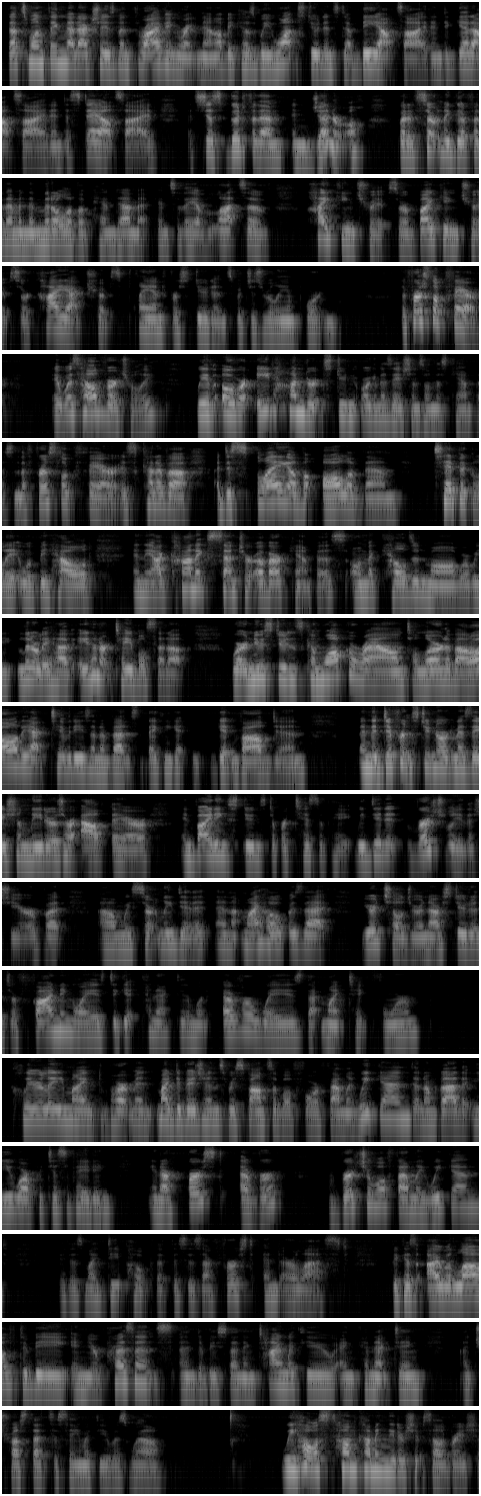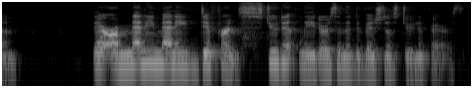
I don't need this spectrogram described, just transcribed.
that's one thing that actually has been thriving right now because we want students to be outside and to get outside and to stay outside. It's just good for them in general, but it's certainly good for them in the middle of a pandemic. And so they have lots of hiking trips or biking trips or kayak trips planned for students, which is really important. The First Look Fair, it was held virtually. We have over 800 student organizations on this campus, and the First Look Fair is kind of a, a display of all of them. Typically, it would be held in the iconic center of our campus on McKeldin Mall, where we literally have 800 tables set up where new students can walk around to learn about all the activities and events that they can get, get involved in. And the different student organization leaders are out there inviting students to participate. We did it virtually this year, but um, we certainly did it. And my hope is that your children, our students, are finding ways to get connected in whatever ways that might take form. Clearly my department my division's responsible for family weekend and i'm glad that you are participating in our first ever virtual family weekend. It is my deep hope that this is our first and our last because i would love to be in your presence and to be spending time with you and connecting. I trust that's the same with you as well we host homecoming leadership celebration there are many many different student leaders in the division of student affairs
